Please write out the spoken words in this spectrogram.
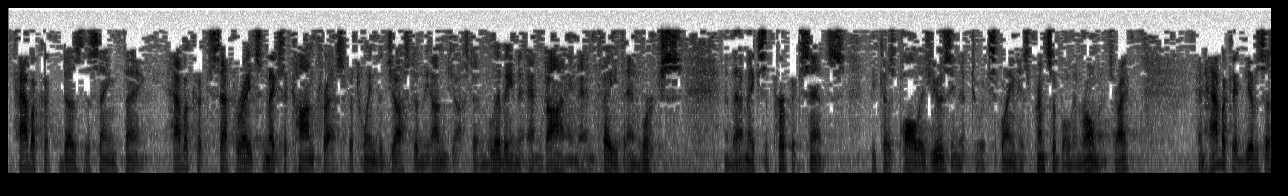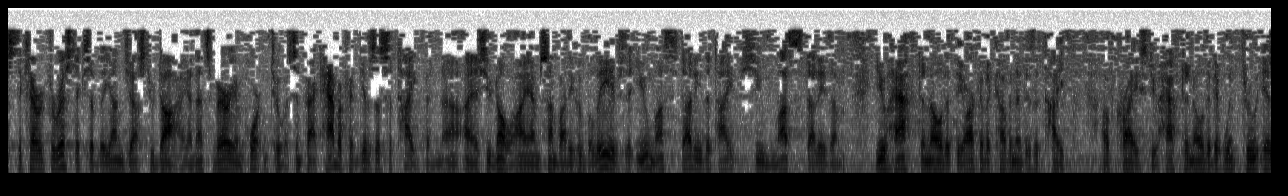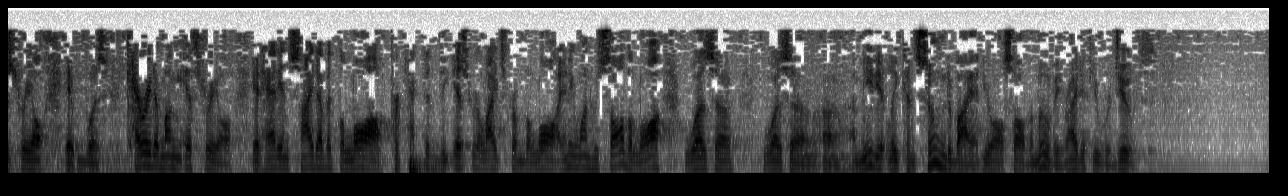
Habakkuk does the same thing. Habakkuk separates, makes a contrast between the just and the unjust, and living and dying, and faith and works. And that makes a perfect sense because Paul is using it to explain his principle in Romans, right? And Habakkuk gives us the characteristics of the unjust who die, and that's very important to us. In fact, Habakkuk gives us a type, and uh, as you know, I am somebody who believes that you must study the types. You must study them. You have to know that the Ark of the Covenant is a type of Christ. You have to know that it went through Israel. It was carried among Israel. It had inside of it the law, protected the Israelites from the law. Anyone who saw the law was uh, was uh, uh, immediately consumed by it. You all saw the movie, right? If you were Jews.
